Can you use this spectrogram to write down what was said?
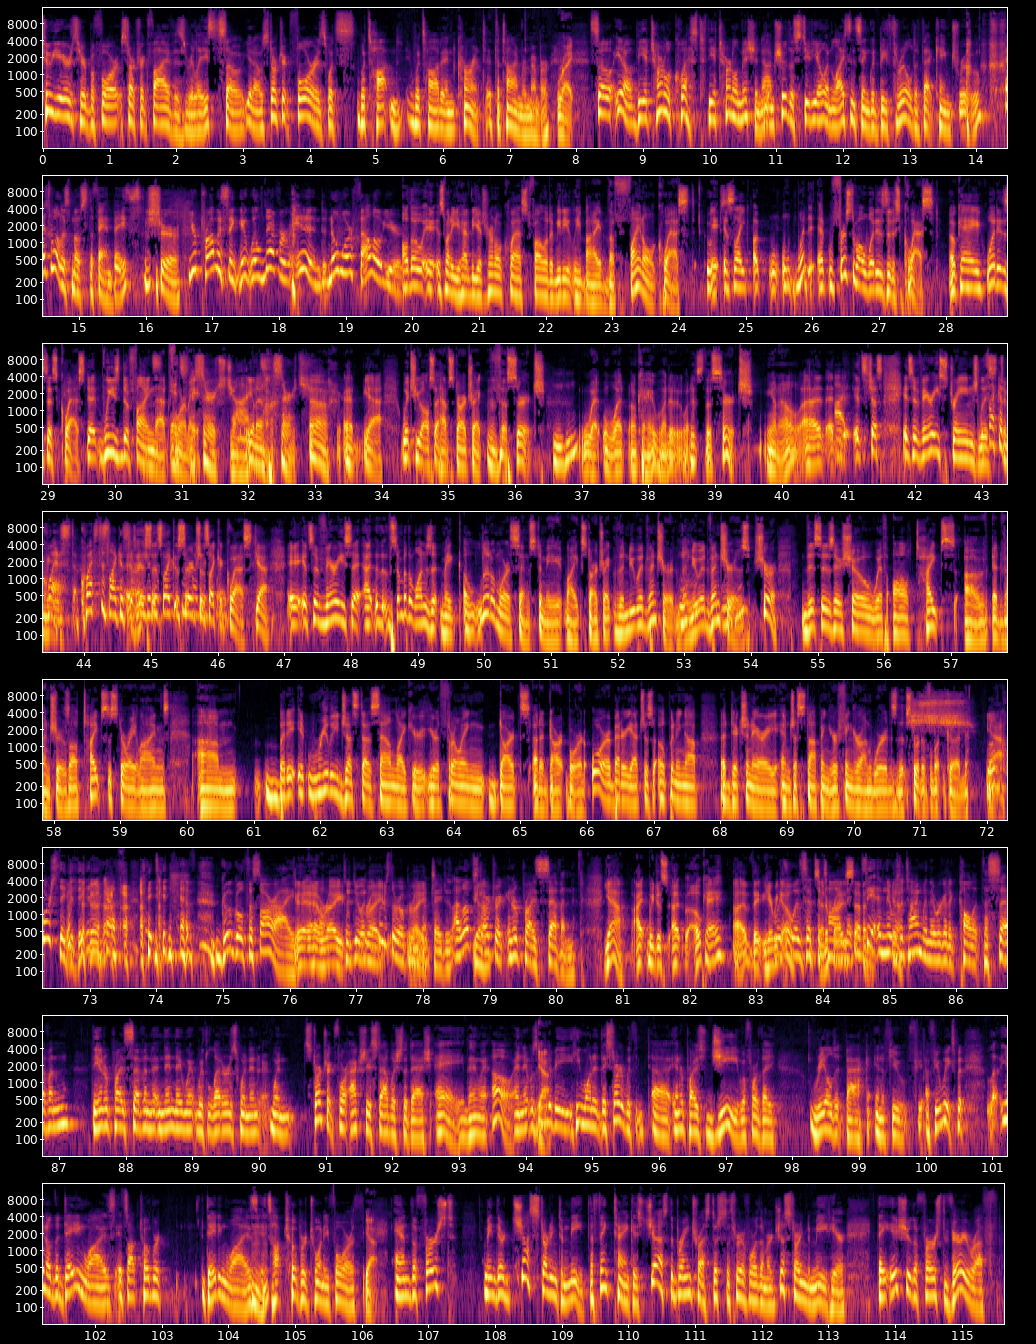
Two years here before Star Trek Five is released, so you know Star Trek Four is what's what's hot and what's hot and current at the time. Remember, Right. So you know the eternal quest, the eternal mission. Now I'm sure the studio and licensing would be thrilled if that came true, as well as most of the fan base. Sure. You're promising it will never end. No more fallow years. Although it's funny, you have the Eternal Quest followed immediately by the Final Quest. It- It's like, uh, what? Uh, first of all, what is this quest? Okay, what is this quest? Uh, please define that for it's me. the search, John. You know. It's search. Uh, yeah. Which you also have Star Trek: The Search. Mm-hmm. What? What? Okay. What? What is the search? You know, uh, I- it's just it's a very strange list. It's like a me. quest. A quest is like a search. It's, it's like a search. It's like a quest. Yeah, It- it's a very uh, some of the ones that make a little more sense to me, like Star Trek: The New Adventure. The Mm-hmm. New Adventures. Sure, this is a show with all types of adventures, all types of storylines. Um, but it, it really just does sound like you're you're throwing darts at a dartboard, or better yet, just opening up a dictionary and just stopping your finger on words that sort of look good. Well, yeah. of course they did. They didn't have they didn't have Google Thesauri. to, Yeah, uh, right, To do it. right, Where's their opening right. up pages? I love Star Yeah. Trek Enterprise Seven, Yeah, I, we just uh, okay. Uh, the, here we which go. was at It's the time. That- Seven. See, and there was Yeah. a time when they were going to call it the Seven, the Enterprise Seven, and then they went with letters when when Star Trek Four actually established the dash A. Then they went oh, and it was Yeah. going to be he wanted. They started with uh, Enterprise G before they reeled it back in a few, few a few weeks. But you know, the dating wise, it's October. Dating wise, it's October twenty fourth. Mm-hmm. Yeah. and the first. I mean, they're just starting to meet. The think tank is just the brain trust. Just the three or four of them are just starting to meet here. They issue the first very rough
